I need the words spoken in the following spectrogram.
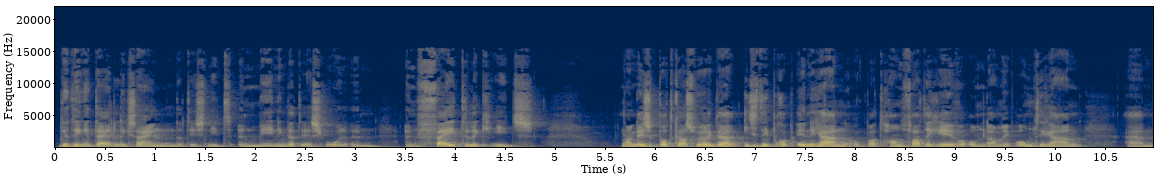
de dingen tijdelijk zijn. Dat is niet een mening, dat is gewoon een, een feitelijk iets. Maar in deze podcast wil ik daar iets dieper op ingaan, ook wat handvatten geven om daarmee om te gaan. Ehm,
